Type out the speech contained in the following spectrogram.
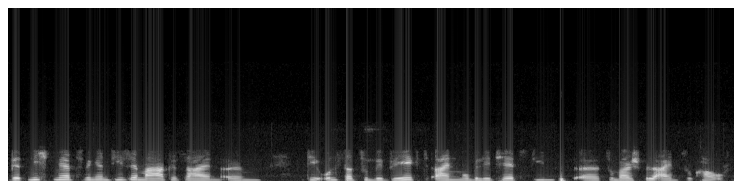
wird nicht mehr zwingend diese Marke sein, die uns dazu bewegt, einen Mobilitätsdienst äh, zum Beispiel einzukaufen.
